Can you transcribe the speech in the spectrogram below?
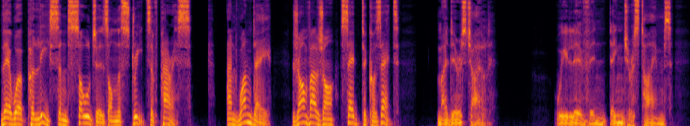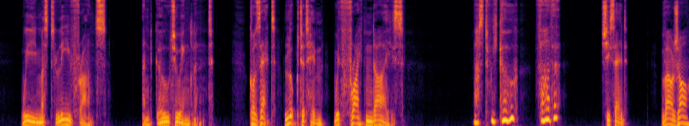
there were police and soldiers on the streets of Paris. And one day, Jean Valjean said to Cosette, My dearest child, we live in dangerous times. We must leave France and go to England. Cosette looked at him with frightened eyes. Must we go, father? she said. Valjean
